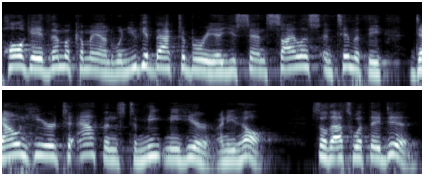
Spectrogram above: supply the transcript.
Paul gave them a command. When you get back to Berea, you send Silas and Timothy down here to Athens to meet me here. I need help. So that's what they did.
